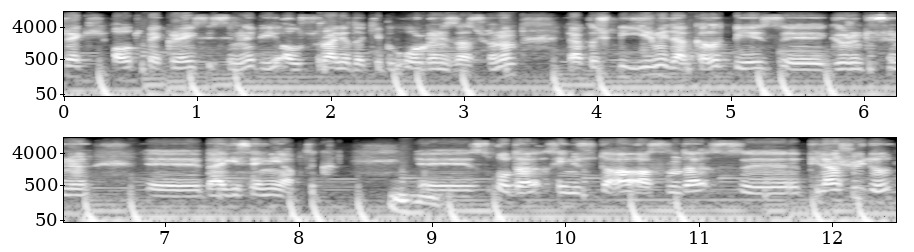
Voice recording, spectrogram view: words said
Trek Outback Race isimli bir Avustralya'daki bir organizasyonun yaklaşık bir 20 dakikalık bir e, görüntüsünü e, belgeselini yaptık. E, o da henüz daha aslında e, plan şuydu.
